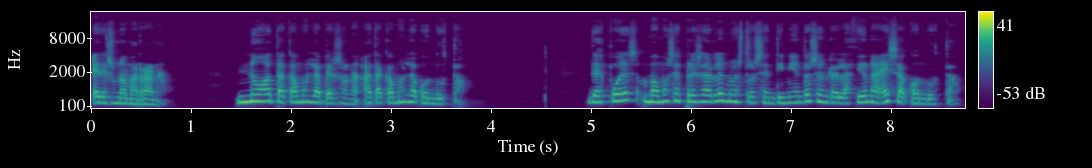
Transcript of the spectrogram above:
eres una marrana. No atacamos la persona, atacamos la conducta. Después vamos a expresarle nuestros sentimientos en relación a esa conducta.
